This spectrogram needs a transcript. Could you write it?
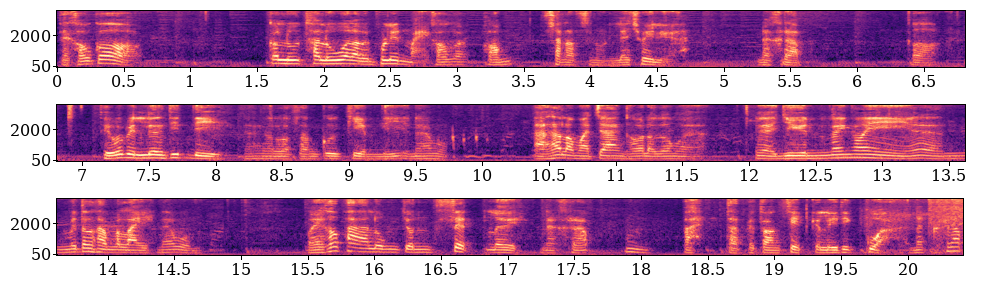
แต่เขาก็ ก็รู้ถ้ารู้ว่าเราเป็นผู้เล่นใหม่เขาก็พร้อม สนับสนุนและช่วยเหลือนะครับ ก็ถือว่าเป็นเรื่องที่ดีนะเราสังเกมนี้นะครับผมอ่าถ้าเรามาจ้างเขาเราก็มาเนี่ยยืนง่อยๆไม่ต้องทำอะไรนะผมไว้เขาพาลงจนเสร็จเลยนะครับไปตัดไปตอนเสร็จกันเลยดีกว่านะครับ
